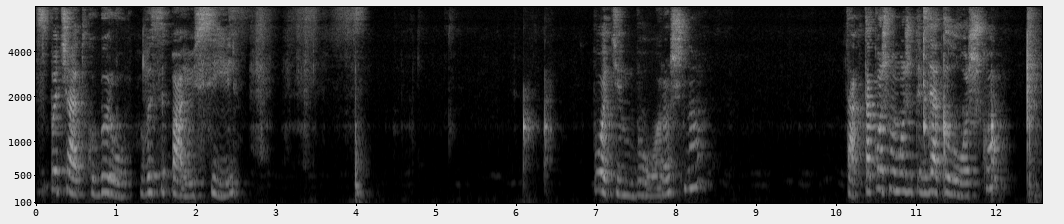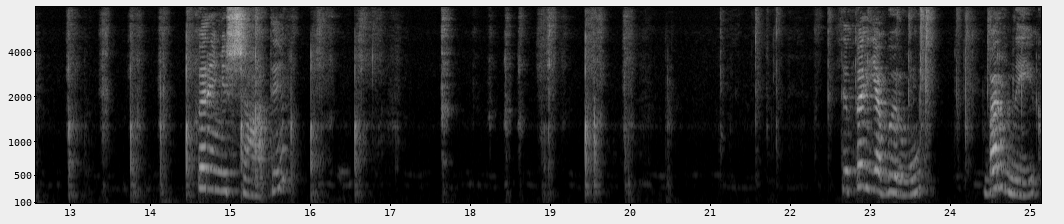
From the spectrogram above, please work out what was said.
Спочатку беру, висипаю сіль, потім борошно. Так, також ви можете взяти ложку, перемішати. Тепер я беру барвник,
